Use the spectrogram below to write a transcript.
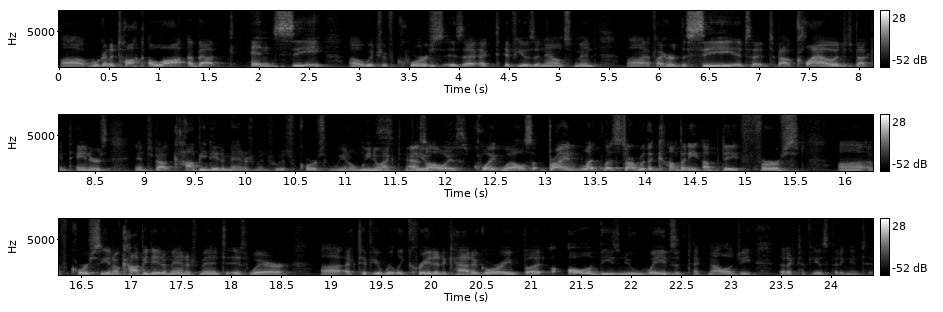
Uh, we're going to talk a lot about 10C, uh, which of course mm -hmm. is Actifio's announcement. Uh, if I heard the C, it's, it's about cloud, it's about containers, and it's about copy data management, which of course you know, we know Actifio As always. quite well. So Brian, let, let's start with a company update first. Uh, of course, you know, copy data management is where uh, Actifio really created a category, but all of these new waves of technology that Actifio is fitting into.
